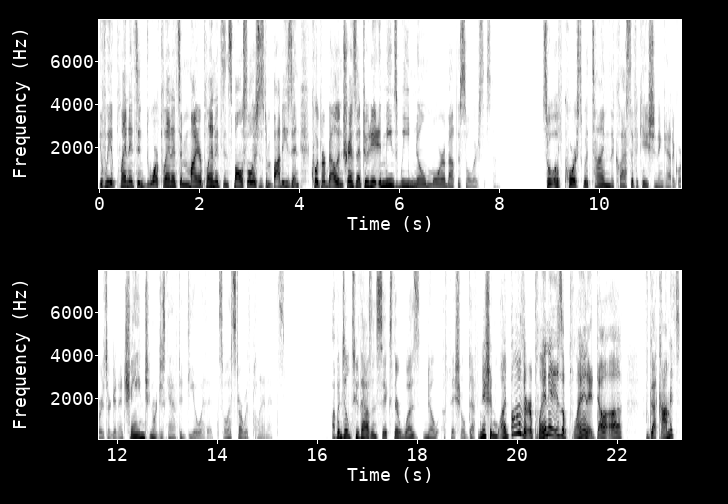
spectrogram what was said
If we have planets and dwarf planets and minor planets and small solar system bodies and Kuiper Belt and Trans-Neptunia, it means we know more about the solar system. So, of course, with time, the classification and categories are going to change and we're just going to have to deal with it. So, let's start with planets. Up until 2006, there was no official definition. Why bother? A planet is a planet, duh. We've got comets,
